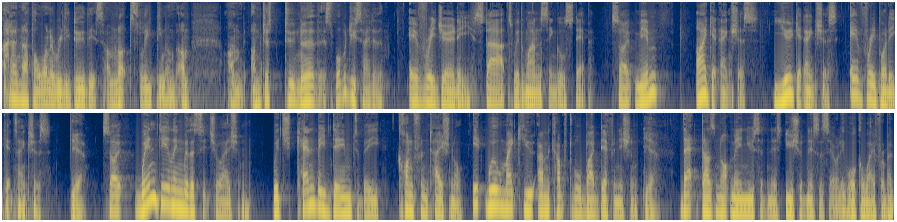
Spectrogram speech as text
I don't know if I want to really do this. I'm not sleeping. I'm, I'm, I'm, I'm just too nervous. What would you say to them? Every journey starts with one single step. So, Mim, I get anxious. You get anxious. Everybody gets anxious. Yeah. So, when dealing with a situation which can be deemed to be confrontational, it will make you uncomfortable by definition. Yeah. That does not mean you should, you should necessarily walk away from it.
